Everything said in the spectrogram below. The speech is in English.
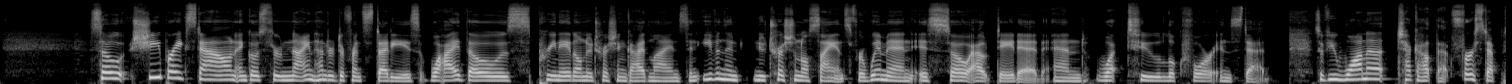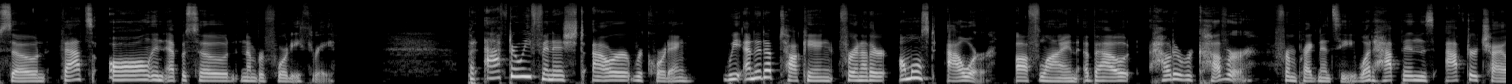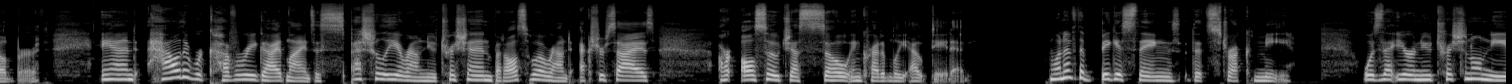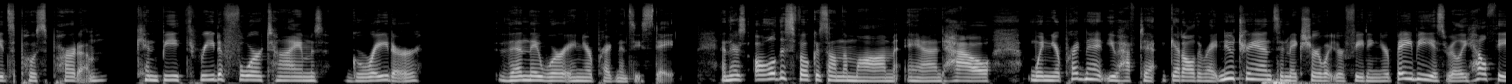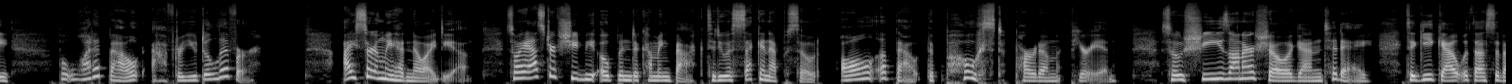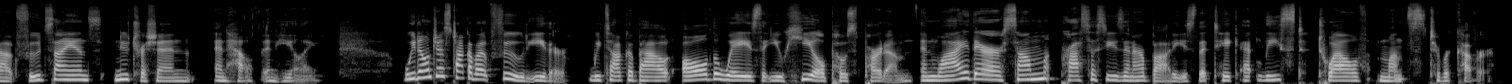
so she breaks down and goes through 900 different studies why those prenatal nutrition guidelines and even the nutritional science for women is so outdated and what to look for instead. So if you want to check out that first episode, that's all in episode number 43. But after we finished our recording, we ended up talking for another almost hour offline about how to recover from pregnancy, what happens after childbirth, and how the recovery guidelines, especially around nutrition, but also around exercise, are also just so incredibly outdated. One of the biggest things that struck me was that your nutritional needs postpartum can be three to four times greater than they were in your pregnancy state. And there's all this focus on the mom and how when you're pregnant, you have to get all the right nutrients and make sure what you're feeding your baby is really healthy. But what about after you deliver? I certainly had no idea. So I asked her if she'd be open to coming back to do a second episode all about the postpartum period. So she's on our show again today to geek out with us about food science, nutrition, and health and healing. We don't just talk about food either. We talk about all the ways that you heal postpartum and why there are some processes in our bodies that take at least 12 months to recover.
